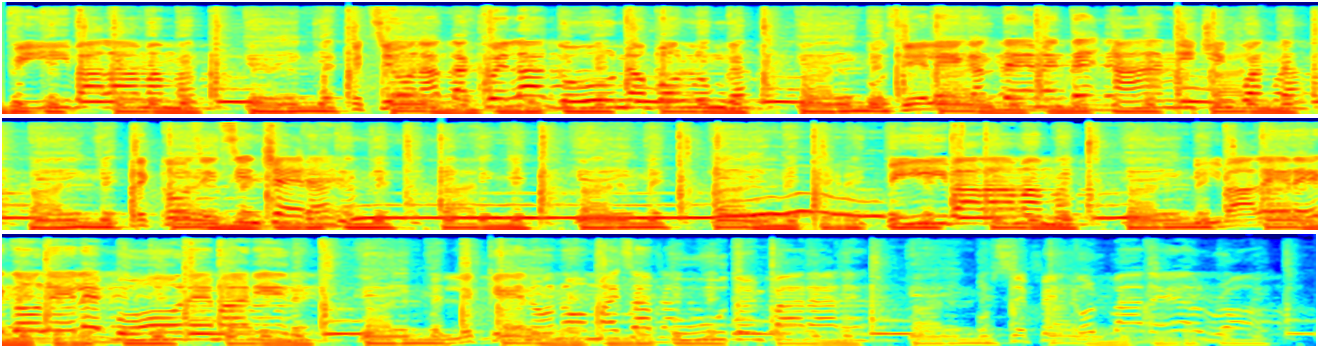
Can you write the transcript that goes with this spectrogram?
Viva la mamma, affezionata quella gonna un po' lunga, così elegantemente anni 50, sempre così sincera. Viva la mamma, viva le regole le buone maniere, quelle che non ho mai saputo imparare, forse per colpa del rock.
